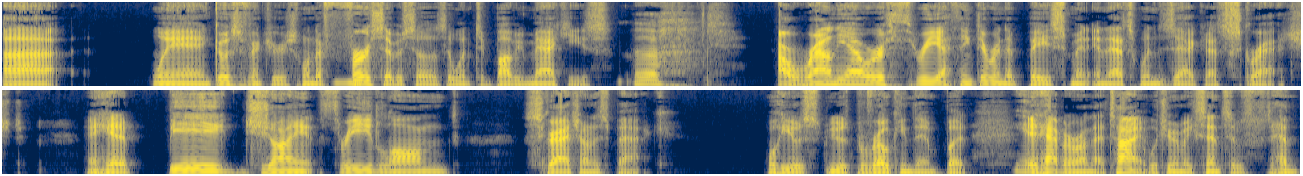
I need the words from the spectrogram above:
uh, when Ghost Adventures, one of the Mhm. first episodes, I went to Bobby Mackey's. Ugh. Around the hour of three, I think they were in the basement, and that's when Zak got scratched. And he had a big, giant, three long scratch on his back. Well, he was he was provoking them, but Yeah. it happened around that time, which would make sense if had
